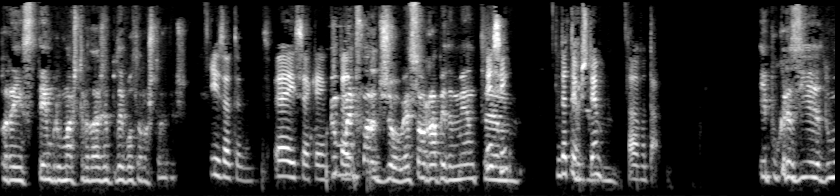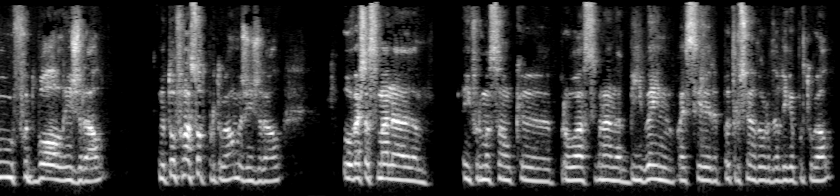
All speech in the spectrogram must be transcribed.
para em setembro, mais tardagem, poder voltar aos estádios. Exatamente. É isso é que é Um importante. momento fora de jogo, é só rapidamente. Sim, sim. hum, Ainda temos Hum. tempo. Está à vontade. hipocrisia do futebol em geral. Não estou a falar só de Portugal, mas em geral. Houve esta semana a informação que para o semana Bibain vai ser patrocinador da Liga Portugal,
